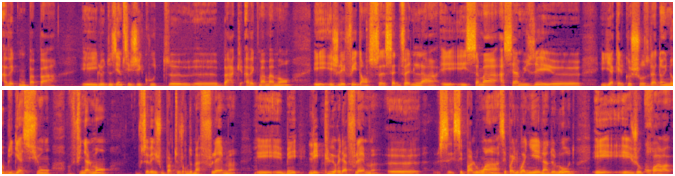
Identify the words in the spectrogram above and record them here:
avec mon papa et le deuxième, c'est j'écoute euh, euh, Bach avec ma maman. Et, je l'ai fait dans cette veine-là. Et, ça m'a assez amusé. Euh, il y a quelque chose là-dedans, une obligation. Finalement, vous savez, je vous parle toujours de ma flemme. Et, mais l'épure et la flemme, c'est pas loin, c'est pas éloigné l'un de l'autre. Et, je crois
